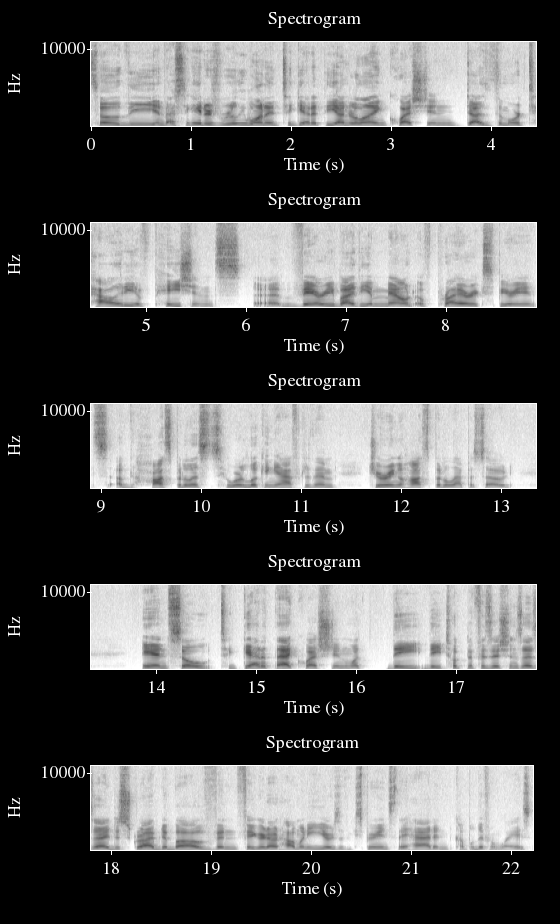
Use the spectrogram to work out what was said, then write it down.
So the investigators really wanted to get at the underlying question: Does the mortality of patients uh, vary by the amount of prior experience of the hospitalists who are looking after them during a hospital episode? And so, to get at that question, what they they took the physicians as I described above and figured out how many years of experience they had in a couple different ways.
